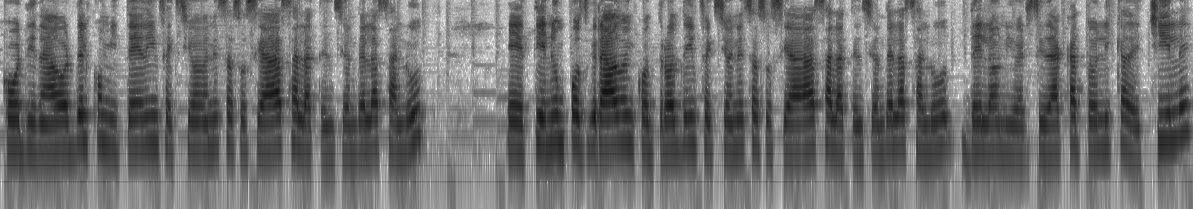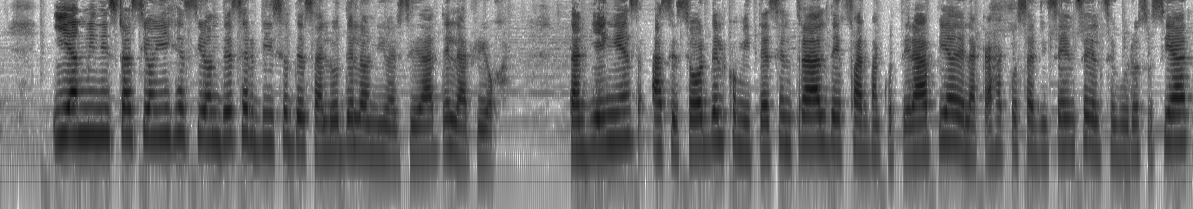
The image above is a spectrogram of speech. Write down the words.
coordinador del Comité de Infecciones Asociadas a la Atención de la Salud. Eh, tiene un posgrado en control de infecciones asociadas a la atención de la salud de la Universidad Católica de Chile y Administración y Gestión de Servicios de Salud de la Universidad de La Rioja. También es asesor del Comité Central de Farmacoterapia de la Caja Costarricense del Seguro Social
